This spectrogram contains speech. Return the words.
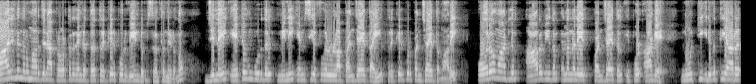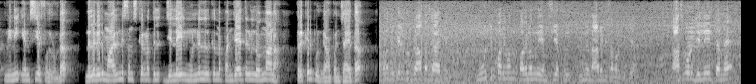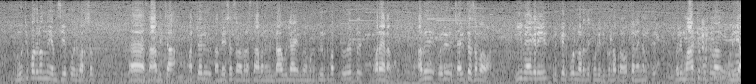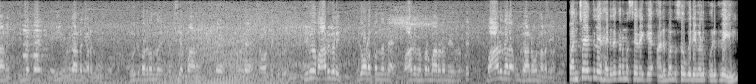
മാലിന്യ നിർമ്മാർജന പ്രവർത്തന രംഗത്ത് തൃക്കരിപ്പൂർ വീണ്ടും ശ്രദ്ധ നേടുന്നു. ജില്ലയിൽ ഏറ്റവും കൂടുതൽ മിനി എം സി എഫുകളുള്ള പഞ്ചായത്തായി തൃക്കരിപ്പൂർ പഞ്ചായത്ത് മാറി. ഓരോ വാർഡിലും ആറ് വീതം എന്ന നിലയിൽ പഞ്ചായത്തിൽ ഇപ്പോൾ ആകെ നൂറ്റി ഇരുപത്തിയാറ് മിനി എം സി എഫുകളുണ്ട്. നിലവിൽ മാലിന്യ സംസ്കരണത്തിൽ ജില്ലയിൽ മുന്നിൽ നിൽക്കുന്ന പഞ്ചായത്തുകളിൽ ഒന്നാണ് തൃക്കരിപ്പൂർ ഗ്രാമപഞ്ചായത്ത്. തൃക്കരിപ്പൂർ ഗ്രാമപഞ്ചായത്തിൽ നൂറ്റി പതിമൂന്ന് പതിനൊന്ന് എം സി എഫ് ഇന്ന് നാടിന് സമർപ്പിക്കുകയാണ്. കാസർഗോഡ് ജില്ലയിൽ തന്നെ നൂറ്റി പതിനൊന്ന് എം സി എഫ് ഒരു വർഷം സ്ഥാപിച്ച മറ്റൊരു തദ്ദേശ സ്വയംഭരണ സ്ഥാപനം ഉണ്ടാവില്ല എന്ന് നമുക്ക് തീർക്ക് തീർത്ത് പറയാനാവും. അത് ഒരു ചരിത്ര സംഭവമാണ്. ഈ മേഖലയിൽ തൃക്കരിപ്പൂർ നടത്തിക്കൊണ്ടിരിക്കുന്ന പ്രവർത്തനങ്ങൾക്ക് ഒരു മാറ്റുകൂട്ടുക കൂടിയാണ് ഇന്നത്തെ ഈ ഉദ്ഘാടന ചടങ്ങ് കൂടി നൂറ്റി പതിനൊന്ന് എം സി എഫ് ആണ് ഇവിടെ സമർപ്പിക്കുന്നത്. വിവിധ വാർഡുകളിൽ ഇതോടൊപ്പം തന്നെ വാർഡ് മെമ്പർമാരുടെ നേതൃത്വത്തിൽ വാർഡ് തല ഉദ്ഘാടനവും നടക്കുന്നുണ്ട്. പഞ്ചായത്തിലെ ഹരിതകർമ്മസേനയ്ക്ക് അനുബന്ധ സൗകര്യങ്ങളും ഒരുക്കുകയും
